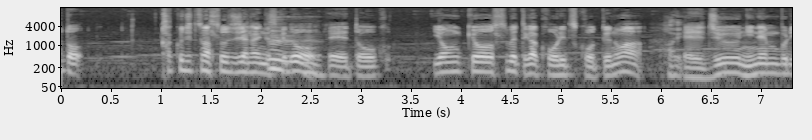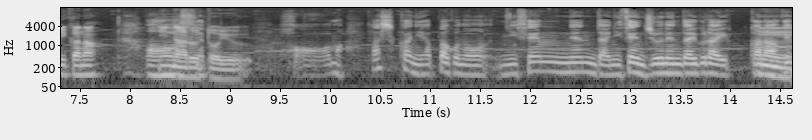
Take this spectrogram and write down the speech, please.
ょっと確実な数字じゃないんですけど、うんうんえっ、と、4強すべてが公立校っていうのは、はい。えー12年ぶりかな、になるという。はあ、まあ、確かにやっぱこの2000年代、2010年代ぐらいからうん結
